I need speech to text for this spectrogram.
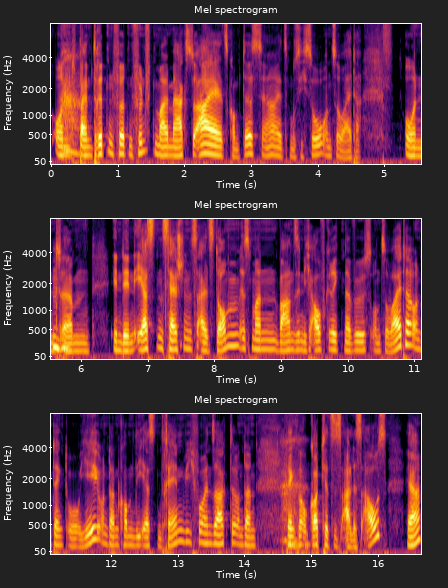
Und beim dritten, vierten, fünften Mal merkst du, ah, jetzt kommt das, ja, jetzt muss ich so und so weiter. Und mhm. ähm, in den ersten Sessions als Dom ist man wahnsinnig aufgeregt, nervös und so weiter und denkt, oh je, und dann kommen die ersten Tränen, wie ich vorhin sagte, und dann denkt man, oh Gott, jetzt ist alles aus, ja.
